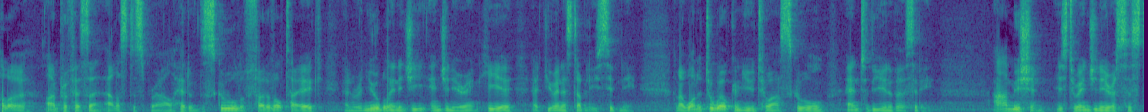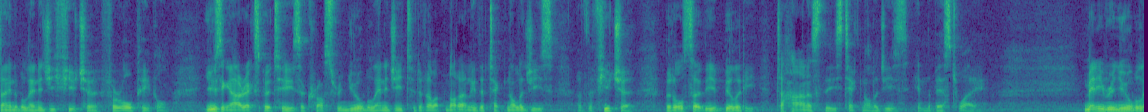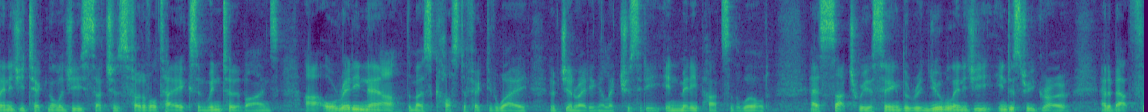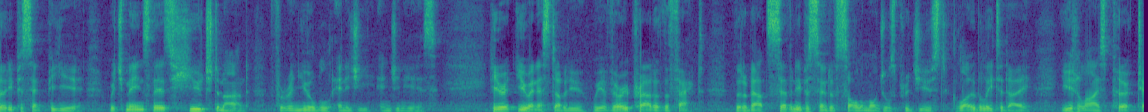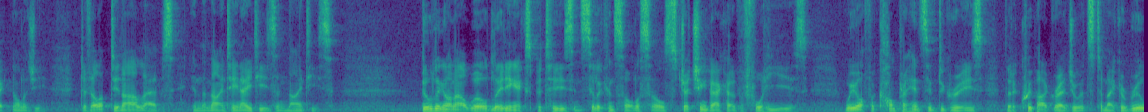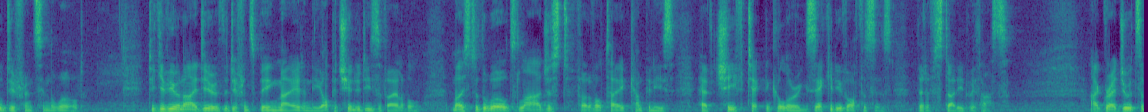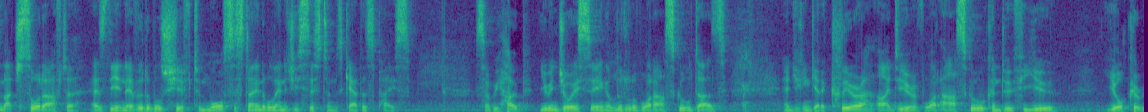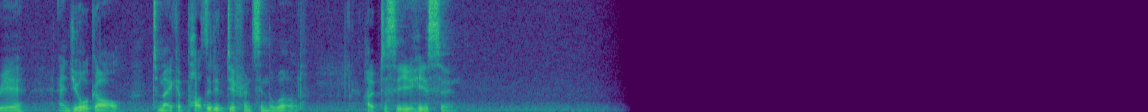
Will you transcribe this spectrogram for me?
Hello, I'm Professor Alistair Sproul, Head of the School of Photovoltaic and Renewable Energy Engineering here at UNSW Sydney. And I wanted to welcome you to our school and to the university. Our mission is to engineer a sustainable energy future for all people, using our expertise across renewable energy to develop not only the technologies of the future, but also the ability to harness these technologies in the best way. Many renewable energy technologies such as photovoltaics and wind turbines are already now the most cost-effective way of generating electricity in many parts of the world. As such, we are seeing the renewable energy industry grow at about 30% per year, which means there's huge demand for renewable energy engineers. Here at UNSW, we are very proud of the fact that about 70% of solar modules produced globally today utilise PERC technology, developed in our labs in the 1980s and 90s. Building on our world-leading expertise in silicon solar cells stretching back over 40 years, we offer comprehensive degrees that equip our graduates to make a real difference in the world. To give you an idea of the difference being made and the opportunities available, most of the world's largest photovoltaic companies have chief technical or executive officers that have studied with us. Our graduates are much sought after as the inevitable shift to more sustainable energy systems gathers pace. So we hope you enjoy seeing a little of what our school does and you can get a clearer idea of what our school can do for you, your career and your goal to make a positive difference in the world. Hope to see you here soon.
